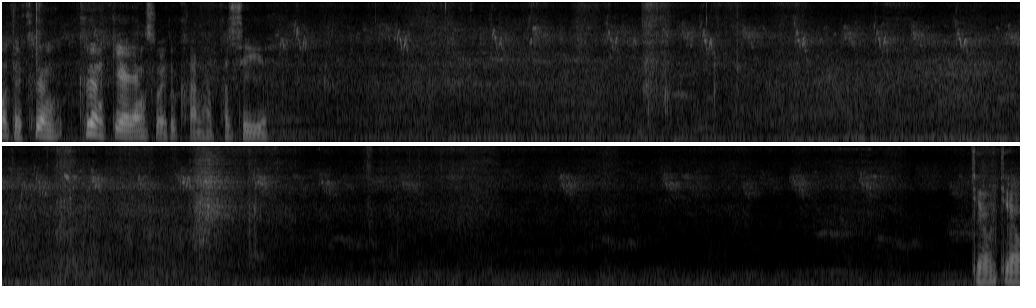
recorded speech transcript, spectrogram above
อ้แต่เครื่องเครื่องเกียร์ยังสวยทุกคันครับคัสซีแจ๋วแจ๋ว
